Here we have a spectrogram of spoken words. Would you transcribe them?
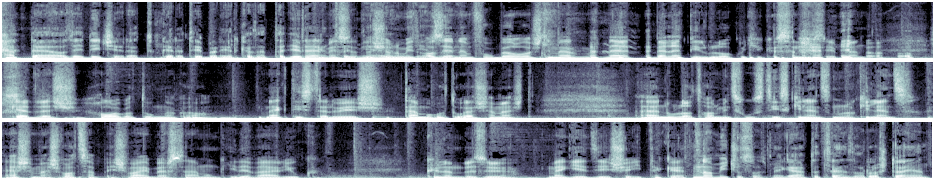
Hát, de az egy dicséret keretében érkezett egyébként. Természetesen, amit azért nem fog beolvasni, mert ne, belepirulok, úgyhogy köszönöm szépen kedves hallgatóknak a megtisztelő és támogató SMS-t. 0630 20 10 909 SMS, WhatsApp és Viber számunk, ide várjuk különböző megjegyzéseiteket. Na, mi csúszott még át a cenzor rostáján?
